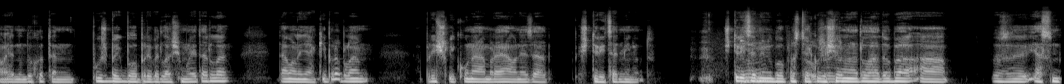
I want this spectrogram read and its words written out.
ale jednoducho ten pushback bol pri vedľajšom lietadle, tam mali nejaký problém a prišli ku nám reálne za 40 minút. 40 minút bol proste akože šialená dlhá doba a ja som,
